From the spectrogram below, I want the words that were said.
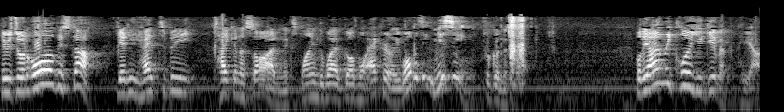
He was doing all this stuff, yet he had to be taken aside and explained the way of God more accurately. What was he missing, for goodness sake? Well, the only clue you're given here,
